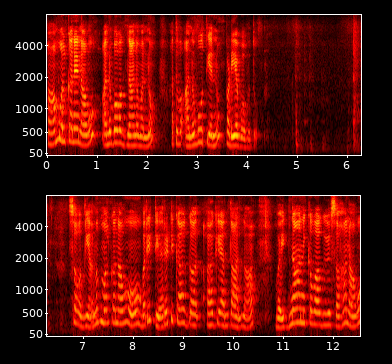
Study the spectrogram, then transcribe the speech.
ಆ ಮೂಲಕನೇ ನಾವು ಅನುಭವ ಜ್ಞಾನವನ್ನು ಅಥವಾ ಅನುಭೂತಿಯನ್ನು ಪಡೆಯಬಹುದು. ಸೊ ಧ್ಯಾನದ ಮೂಲಕ ನಾವು ಬರೀ ಥಿಯರಿಟಿಕ್ ಆಗ, ಹಾಗೆ ಅಂತ ಅಲ್ಲ, ವೈಜ್ಞಾನಿಕವಾಗಿಯೂ ಸಹ ನಾವು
